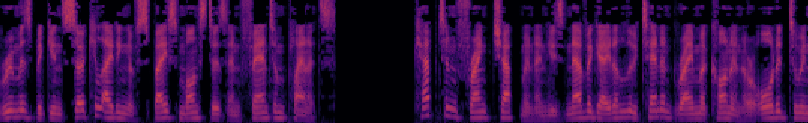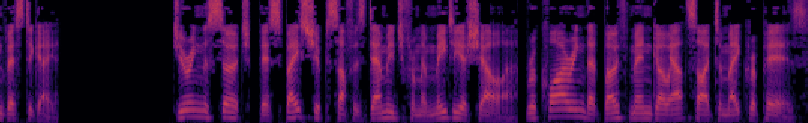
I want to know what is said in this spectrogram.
rumors begin circulating of space monsters and phantom planets. Captain Frank Chapman and his navigator Lieutenant Ray Makonnen are ordered to investigate. During the search, their spaceship suffers damage from a meteor shower, requiring that both men go outside to make repairs.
